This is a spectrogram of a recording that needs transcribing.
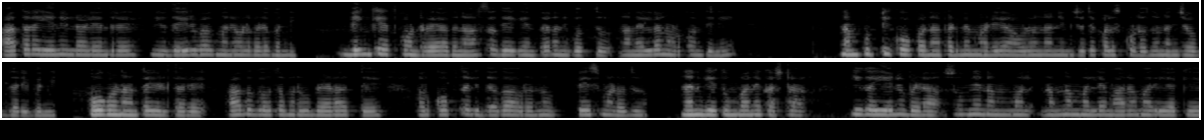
ಆತರ ಏನಿಲ್ಲ ಹೇಳಿ ಅಂದ್ರೆ, ನೀವು ಧೈರ್ಯವಾಗಿ ಮನೆ ಒಳಗಡೆ ಬನ್ನಿ. ಬೆಂಕಿ ಎತ್ಕೊಂಡ್ರೆ ಅದನ್ನ ಆರ್ಸೋದು ಹೇಗೆ ಅಂತ ನನಗೆ ಗೊತ್ತು. ನಾನೆಲ್ಲ ನೋಡ್ಕೊಂತೀನಿ. ನಮ್ಮ ಪುಟ್ಟಿ ಕೋಪನ ಕಡಿಮೆ ಮಾಡಿ ಅವಳನ್ನ ನಿಮ್ಮ ಜೊತೆ ಕಳಿಸ್ಕೊಡೋದು ನನ್ನ ಜವಾಬ್ದಾರಿ, ಬನ್ನಿ. ಹೋಗೋಣ ಅಂತ ಹೇಳ್ತಾರೆ. ಆಗ ಗೌತಮರು ಬೇಡ ಅತ್ತೆ. ಅವ್ರ ಕೋಪದಲ್ಲಿದ್ದಾಗ ಅವರನ್ನು ಫೇಸ್ ಮಾಡೋದು ನನಗೆ ತುಂಬಾನೇ ಕಷ್ಟ. ಈಗ ಏನು ಬೇಡ. ಸುಮ್ಮನೆ ನಮ್ಮ ನಮ್ಮ ನಮ್ಮಲ್ಲೇ ಮಾರಾಮಾರಿ ಯಾಕೆ?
